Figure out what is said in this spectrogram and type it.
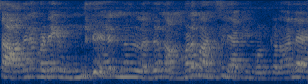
സാധനം ഇവിടെ ഉണ്ട് എന്നുള്ളത് നമ്മൾ മനസ്സിലാക്കി കൊടുക്കണം അല്ലേ?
